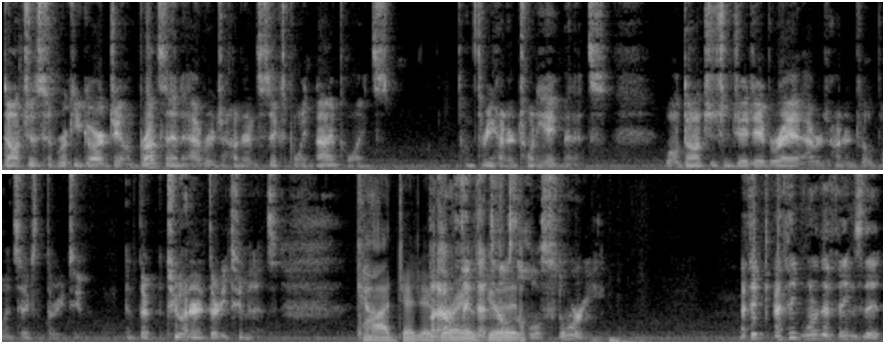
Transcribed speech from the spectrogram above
Doncic and rookie guard Jalen Brunson averaged 106.9 points in 328 minutes, while Doncic and JJ Barea averaged 112.6 in 32 in thir- 232 minutes. God, JJ But I don't think that tells the whole story. I think I think one of the things that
